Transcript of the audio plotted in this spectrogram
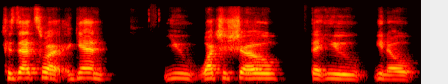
because that's what again, you watch a show that you you know, the,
